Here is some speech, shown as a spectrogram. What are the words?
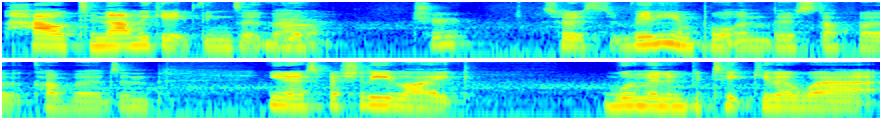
how to navigate things like that. Yeah. True. So it's really important those stuff are covered, and you know, especially like women in particular, where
